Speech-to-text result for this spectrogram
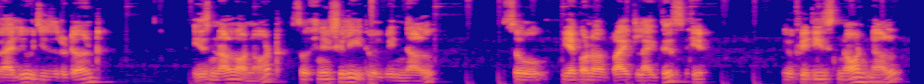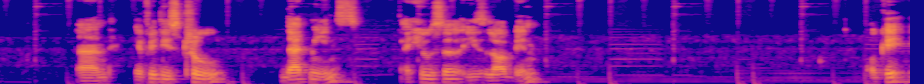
value which is returned is null or not. So initially it will be null. So we are going to write like this. If if it is not null and if it is true that means the user is logged in. Okay.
